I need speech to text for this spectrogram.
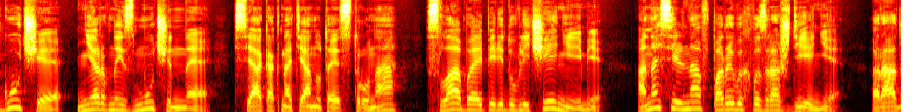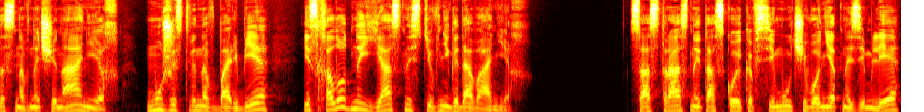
Жгучая, нервно измученная, вся как натянутая струна, слабая перед увлечениями, она сильна в порывах возрождения, радостна в начинаниях, мужественна в борьбе и с холодной ясностью в негодованиях. Со страстной тоской ко всему, чего нет на земле,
